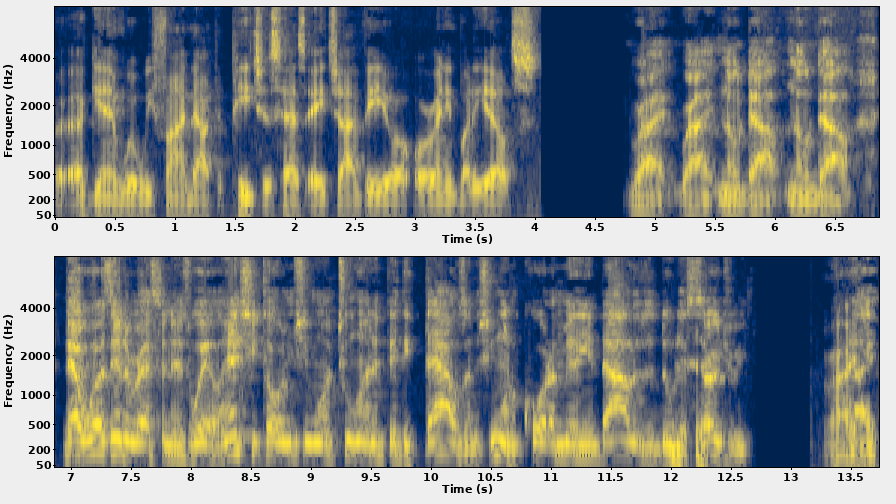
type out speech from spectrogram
again, where we find out that Peaches has HIV or, or anybody else. Right, right, no doubt, no doubt. That was interesting as well. And she told him she wanted two hundred fifty thousand. She wanted a quarter million dollars to do this surgery. right. Like,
